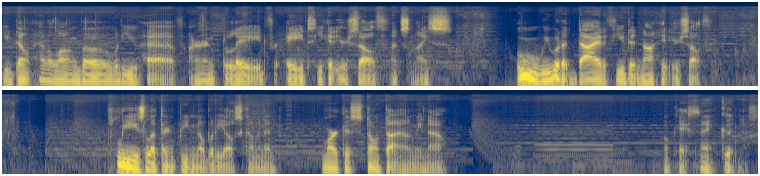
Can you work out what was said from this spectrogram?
You don't have a longbow. What do you have? Iron blade for 8. You hit yourself. That's nice. Ooh, we would have died if you did not hit yourself. Please let there be nobody else coming in. Marcus, don't die on me now. Okay, thank goodness.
